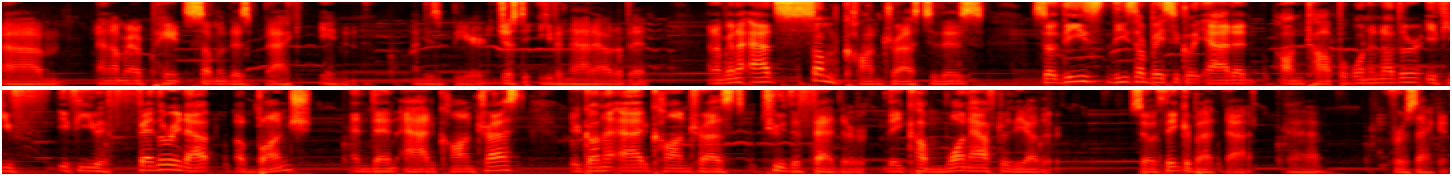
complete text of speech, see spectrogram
Um, and I'm gonna paint some of this back in on his beard just to even that out a bit. And I'm gonna add some contrast to this. So these these are basically added on top of one another. If you if you feather it out a bunch and then add contrast, you're gonna add contrast to the feather. They come one after the other. So think about that uh, for a second.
